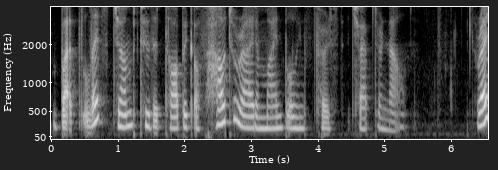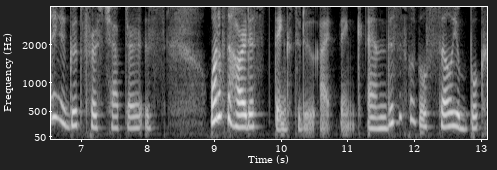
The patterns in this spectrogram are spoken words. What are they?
But let's jump to the topic of how to write a mind blowing first chapter now. Writing a good first chapter is one of the hardest things to do, I think, and this is what will sell your book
